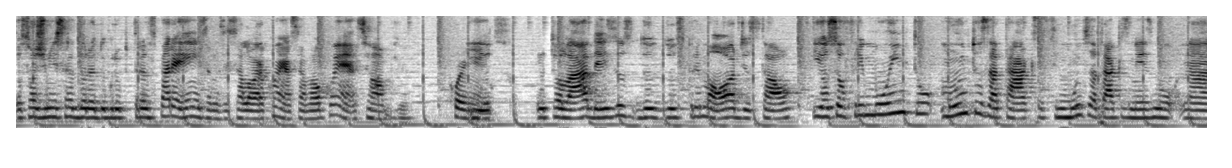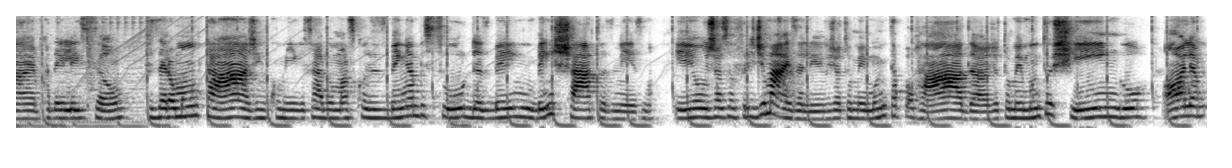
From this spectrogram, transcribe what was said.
Eu sou administradora do grupo Transparência, não sei se a Laura conhece, a Val conhece, óbvio. Conheço. Eu tô lá desde os do, dos primórdios tal. E eu sofri muito, muitos ataques, assim, muitos ataques mesmo na época da eleição. Fizeram montagem comigo, sabe? Umas coisas bem absurdas, bem, bem chatas mesmo. Eu já sofri demais ali. Eu já tomei muita porrada, já tomei muito xingo. Olha,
